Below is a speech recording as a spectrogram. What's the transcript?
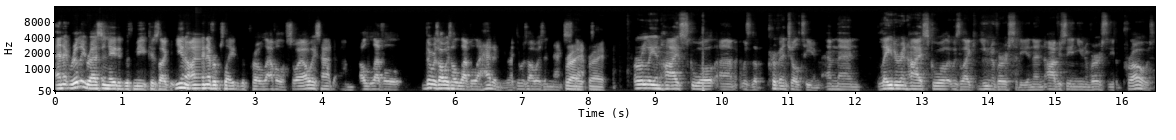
and it really resonated with me because like you know I never played at the pro level, so I always had um, a level. There was always a level ahead of me, right? There was always a next right, step. right. Early in high school, um, it was the provincial team, and then later in high school, it was like university, and then obviously in university, the pros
